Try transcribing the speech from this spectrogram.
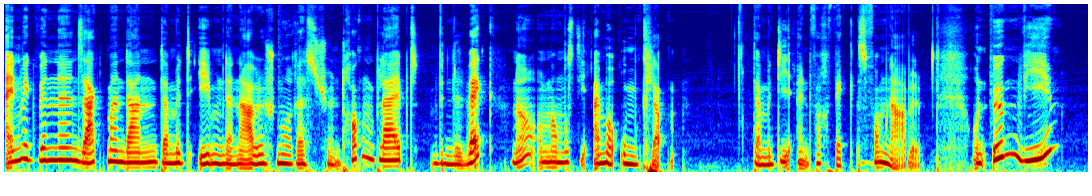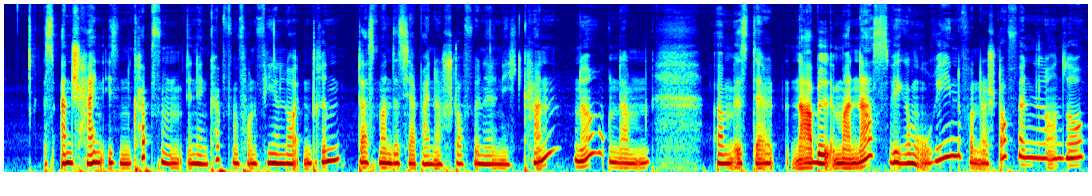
Einwegwindeln sagt man dann, damit eben der Nabelschnurrest schön trocken bleibt, Windel weg, ne? Und man muss die einmal umklappen, damit die einfach weg ist vom Nabel. Und irgendwie ist anscheinend in den Köpfen, in den Köpfen von vielen Leuten drin, dass man das ja bei einer Stoffwindel nicht kann, ne? Und dann ähm, ist der Nabel immer nass wegen dem Urin von der Stoffwindel und so.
